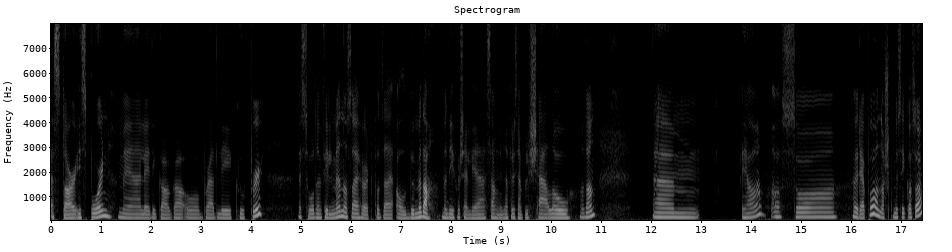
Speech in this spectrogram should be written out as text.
A Star Is Born med Lady Gaga og Bradley Cooper. Jeg så den filmen, og så har jeg hørt på det albumet, da, med de forskjellige sangene, f.eks. For Shallow og sånn. Um, ja, og så hører jeg på norsk musikk også.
